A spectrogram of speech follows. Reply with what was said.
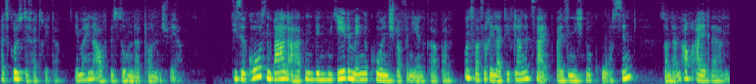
als größte Vertreter, immerhin auch bis zu 100 Tonnen schwer. Diese großen Walarten binden jede Menge Kohlenstoff in ihren Körpern, und zwar für relativ lange Zeit, weil sie nicht nur groß sind, sondern auch alt werden.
